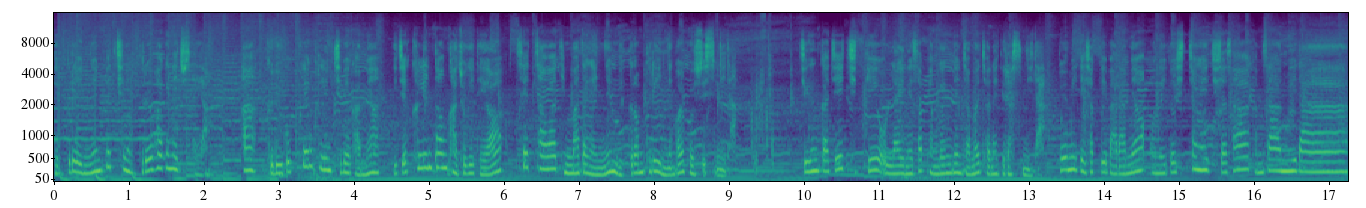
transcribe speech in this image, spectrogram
댓글에 있는 패치 노트를 확인해주세요. 아, 그리고 프랭클린 집에 가면 이제 클린턴 가족이 되어 세차와 뒷마당에 있는 미끄럼틀이 있는 걸 볼 수 있습니다. 지금까지 GTA 온라인에서 변경된 점을 전해드렸습니다. 도움이 되셨길 바라며 오늘도 시청해주셔서 감사합니다.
